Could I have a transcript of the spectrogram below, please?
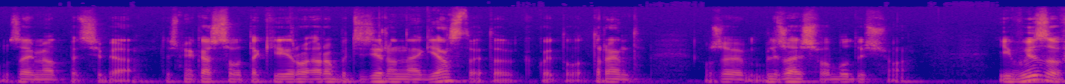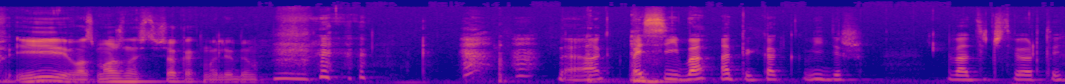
займет под себя. То есть, мне кажется, вот такие роботизированные агентства — это какой-то вот тренд уже ближайшего будущего. И вызов, и возможность. Все, как мы любим. Так, спасибо. А ты как видишь 24-й?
